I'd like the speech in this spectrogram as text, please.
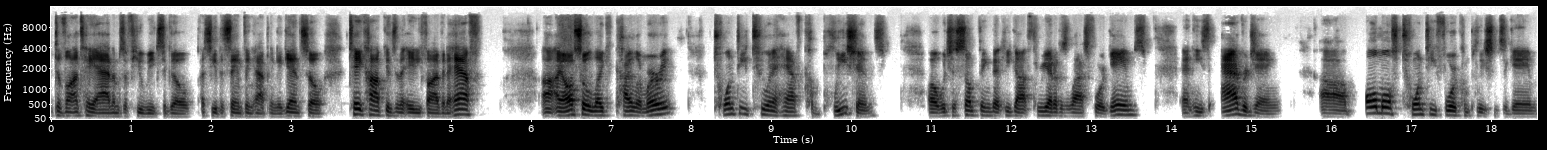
Davante Adams a few weeks ago. I see the same thing happening again. So take Hopkins in the 85 and a half. Uh, I also like Kyler Murray, 22 and a half completions, uh, which is something that he got three out of his last four games. And he's averaging uh, almost 24 completions a game.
